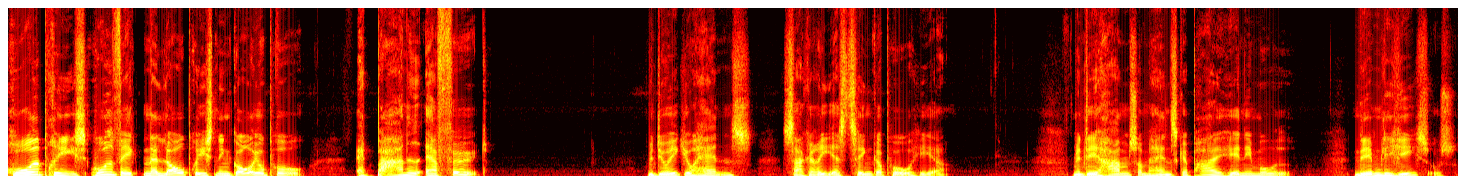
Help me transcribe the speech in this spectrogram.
Hovedpris, hovedvægten af lovprisningen går jo på, at barnet er født. Men det er jo ikke Johannes, Zakarias tænker på her. Men det er ham, som han skal pege hen imod, nemlig Jesus.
